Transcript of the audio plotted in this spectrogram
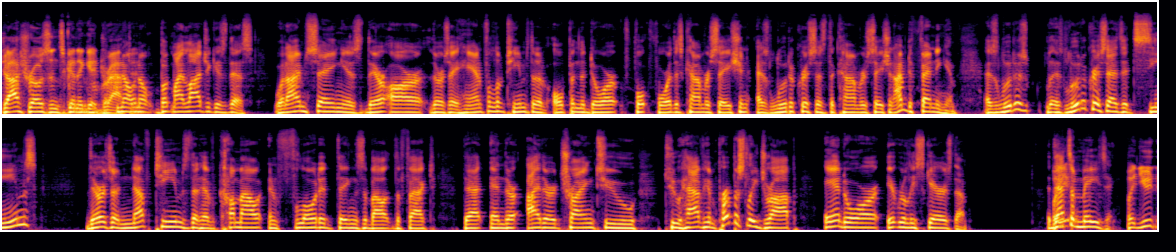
Josh Rosen's going to get drafted. No, no. But my logic is this: what I'm saying is there are there's a handful of teams that have opened the door for, for this conversation. As ludicrous as the conversation, I'm defending him. As ludicrous as ludicrous as it seems, there's enough teams that have come out and floated things about the fact that, and they're either trying to to have him purposely drop, and or it really scares them. That's you- amazing. But you,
